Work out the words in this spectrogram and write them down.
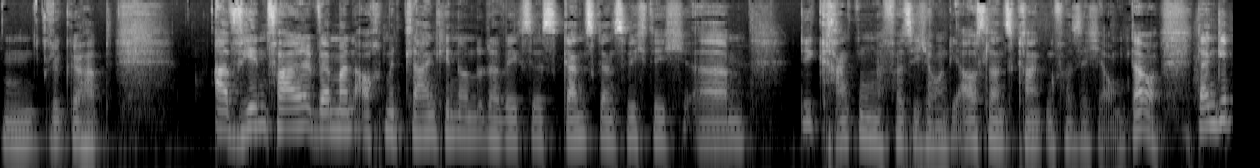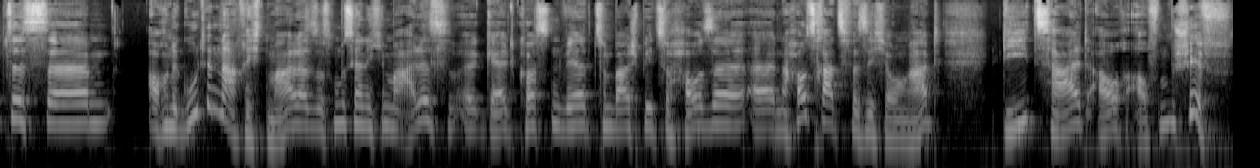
Hm, Glück gehabt. Auf jeden Fall, wenn man auch mit Kleinkindern unterwegs ist, ganz, ganz wichtig, ähm, die Krankenversicherung, die Auslandskrankenversicherung. Dann gibt es ähm, auch eine gute Nachricht mal. Also es muss ja nicht immer alles äh, Geld kosten. Wer zum Beispiel zu Hause äh, eine Hausratsversicherung hat, die zahlt auch auf dem Schiff.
